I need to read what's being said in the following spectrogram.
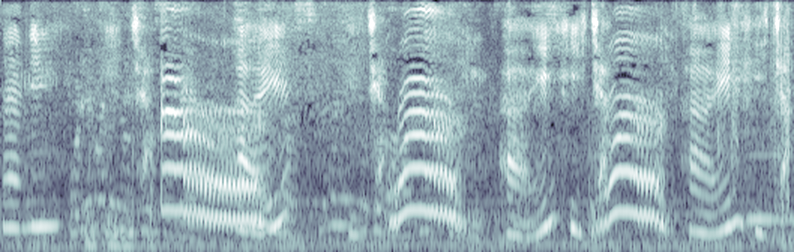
何ひーちゃんはいひーちゃんはいひーちゃんはゃ。ん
